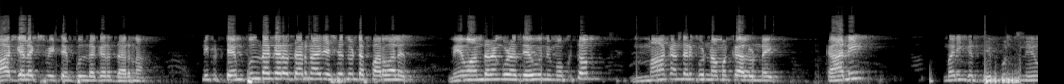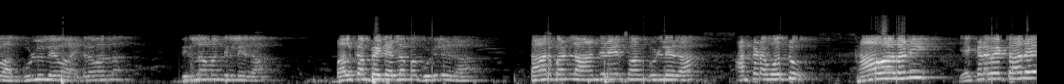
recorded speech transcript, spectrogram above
భాగ్యలక్ష్మి టెంపుల్ దగ్గర ధర్నా నీకు టెంపుల్ దగ్గర ధర్నా చేసేది ఉంటే పర్వాలేదు. మేమందరం కూడా దేవుణ్ణి మొక్కుతాం. మాకందరికి కూడా నమ్మకాలు ఉన్నాయి కానీ మరి ఇంకా టెంపుల్స్ లేవా? గుళ్ళు లేవా హైదరాబాద్లో? బిర్లా మందిర్ లేదా? బల్కంపేట ఎల్లమ్మ గుడి లేదా? తార్బండ్ల ఆంజనేయ స్వామి గుడి లేదా? అక్కడ వద్దు. కావాలని ఎక్కడ పెట్టాలి?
